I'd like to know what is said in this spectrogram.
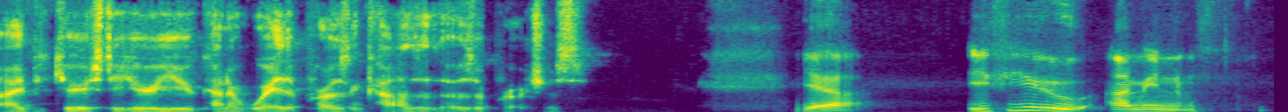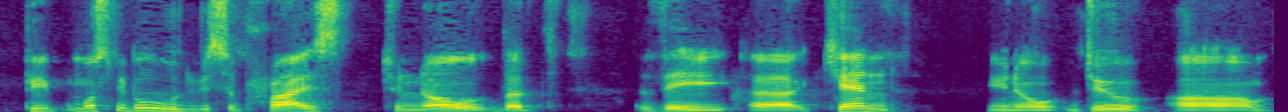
I'd be curious to hear you kind of weigh the pros and cons of those approaches. Yeah, if you, I mean, pe- most people would be surprised to know that they uh, can, you know, do um,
